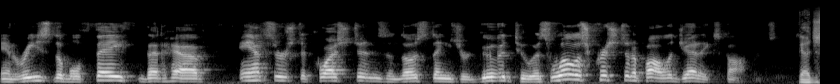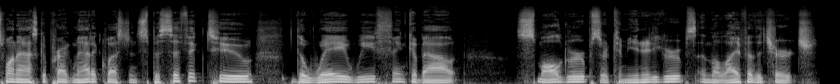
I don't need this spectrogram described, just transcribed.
and Reasonable Faith that have answers to questions, and those things are good too, as well as Christian apologetics I just want to ask a pragmatic question specific to the way we think about small groups or community groups in the life of the church,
